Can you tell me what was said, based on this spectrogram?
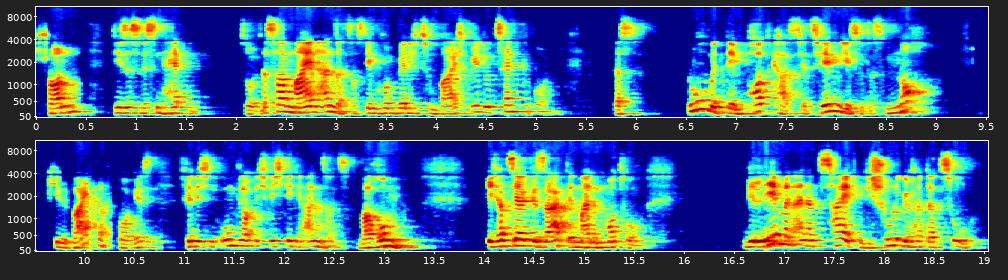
schon dieses Wissen hätten? So, das war mein Ansatz. Aus dem Grund bin ich zum Beispiel Dozent geworden. Das du mit dem Podcast jetzt hingehst und das noch viel weiter vorgehst, finde ich einen unglaublich wichtigen Ansatz. Warum? Ich habe es ja gesagt in meinem Motto. Wir leben in einer Zeit, und die Schule gehört dazu,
